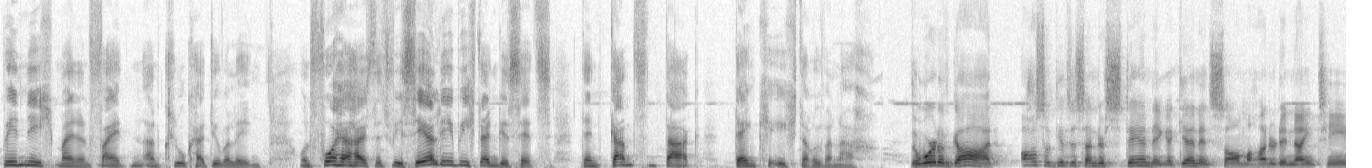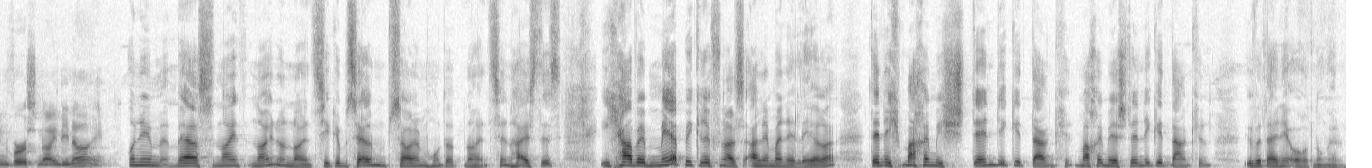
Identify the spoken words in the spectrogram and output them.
bin ich meinen Feinden an Klugheit überlegen. Und vorher heißt es, wie sehr liebe ich dein Gesetz, den ganzen Tag denke ich darüber nach. The Word of God also gives us understanding, again in Psalm 119, verse 99. Und im Vers 99, im selben Psalm 119 heißt es, ich habe mehr begriffen als alle meine Lehrer, denn ich mache, mich ständig Gedanken, mache mir ständig Gedanken über deine Ordnungen.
